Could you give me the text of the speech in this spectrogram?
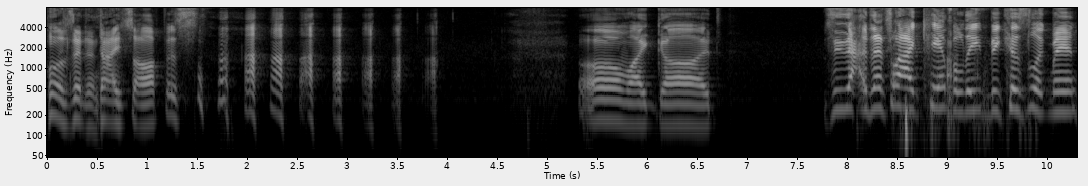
Was it a nice office? oh my God. See, that, that's why I can't believe, because look, man,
